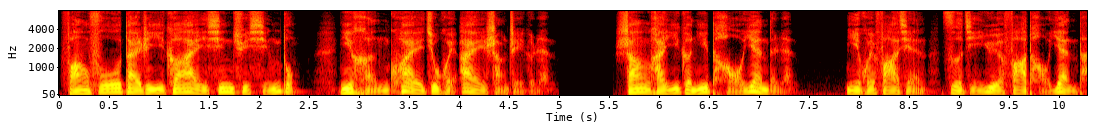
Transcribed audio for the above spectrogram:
仿佛带着一颗爱心去行动，你很快就会爱上这个人。伤害一个你讨厌的人，你会发现自己越发讨厌他；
